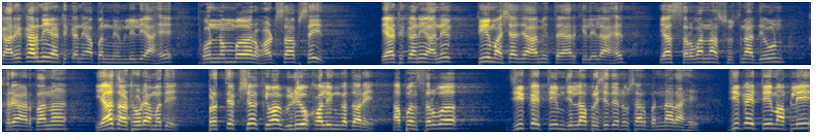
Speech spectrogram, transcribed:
कार्यकारिणी या ठिकाणी आपण नेमलेली आहे फोन नंबर व्हॉट्सअप सहित या ठिकाणी अनेक टीम अशा ज्या आम्ही तयार केलेल्या आहेत या सर्वांना सूचना देऊन खऱ्या अर्थानं याच आठवड्यामध्ये प्रत्यक्ष किंवा व्हिडिओ कॉलिंगद्वारे आपण सर्व जी काही टीम जिल्हा परिषदेनुसार बनणार आहे जी काही टीम आपली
